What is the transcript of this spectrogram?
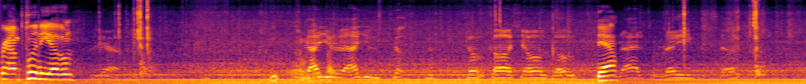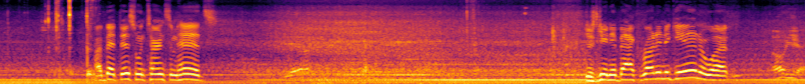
around plenty of them. Yeah. I used, I used to go, go to car shows, go Yeah, ride parades and stuff. I bet this one turned some heads. Yeah. Just getting it back running again, or what? Oh, yeah.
